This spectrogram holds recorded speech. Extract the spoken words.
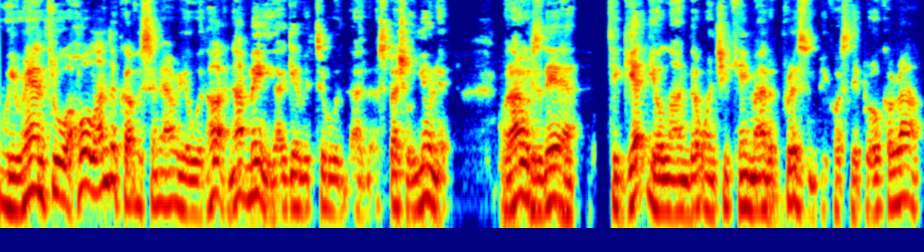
we ran through a whole undercover scenario with her, not me. I gave it to a, a special unit, but I was there to get Yolanda when she came out of prison because they broke her out.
